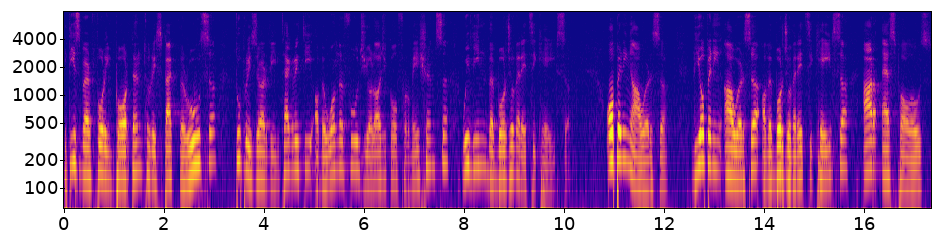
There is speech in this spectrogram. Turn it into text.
It is therefore important to respect the rules to preserve the integrity of the wonderful geological formations within the Borgio Verezzi caves. Opening hours. The opening hours of the Borgio Verezzi caves are as follows.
